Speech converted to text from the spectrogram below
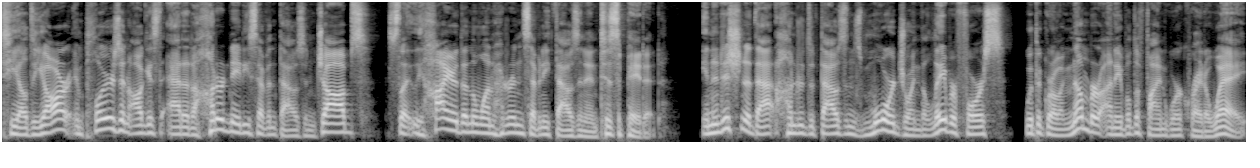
TLDR, employers in August added 187,000 jobs, slightly higher than the 170,000 anticipated. In addition to that, hundreds of thousands more joined the labor force, with a growing number unable to find work right away.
